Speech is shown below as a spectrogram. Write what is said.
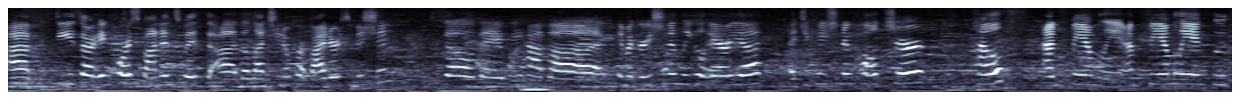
um, these are in correspondence with uh, the Latino Providers Mission. So they, we have uh, immigration and legal area, education and culture, health, and family. And family includes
